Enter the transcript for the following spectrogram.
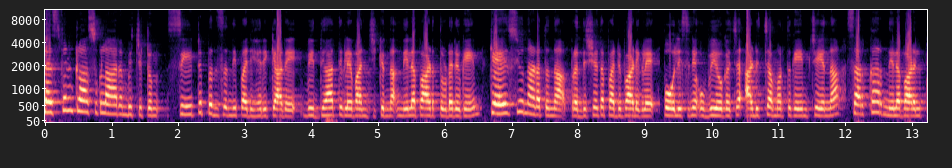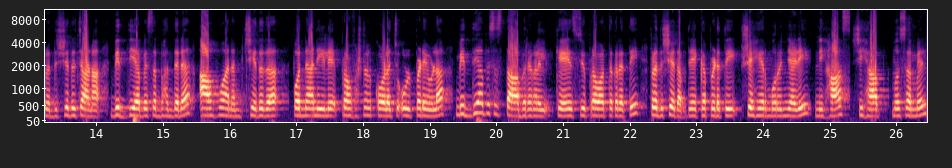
പ്ലസ് വൺ ക്ലാസുകൾ ആരംഭിച്ചിട്ടും സീറ്റ് പ്രതിസന്ധി പരിഹരിക്കാതെ വിദ്യാർത്ഥികളെ വഞ്ചിക്കുന്ന നിലപാട് തുടരുകയും കെ എസ് യു നടത്തുന്ന പ്രതിഷേധ പരിപാടികളെ പോലീസിനെ ഉപയോഗിച്ച് അടിച്ചമർത്തുകയും ചെയ്യുന്ന സർക്കാർ നിലപാടിൽ പ്രതിഷേധിച്ചാണ് വിദ്യാഭ്യാസ ബന്ദിന് ആഹ്വാനം ചെയ്തത്. പൊന്നാനിയിലെ പ്രൊഫഷണൽ കോളേജ് ഉൾപ്പെടെയുള്ള വിദ്യാഭ്യാസ സ്ഥാപനങ്ങളിൽ കെ എസ് യു പ്രവർത്തകരെത്തി പ്രതിഷേധം രേഖപ്പെടുത്തി. ഷഹീർ മുറിഞ്ഞഴി നിഹാസ് ഷിഹാബ് മുസമ്മിൽ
